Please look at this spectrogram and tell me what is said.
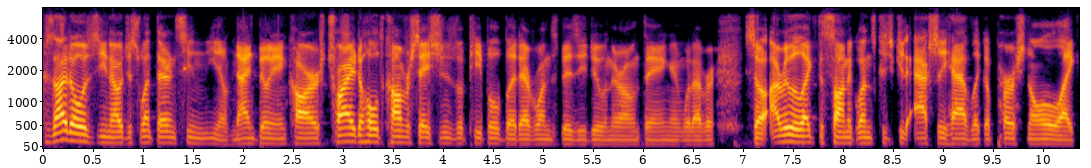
because I'd always, you know, just went there and seen, you know, nine billion cars, tried to hold conversations with people, but everyone's busy doing their own thing and whatever. So I really like the Sonic ones because you could actually have like a personal, like,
